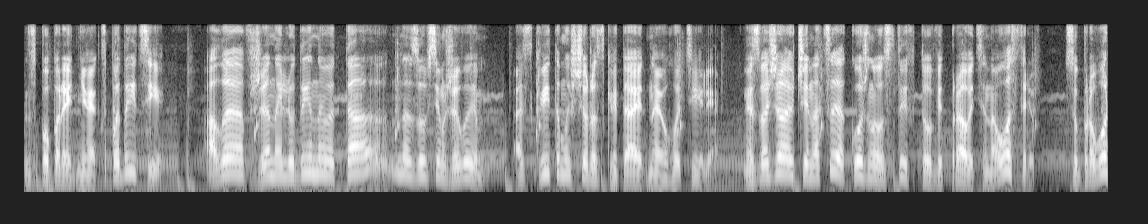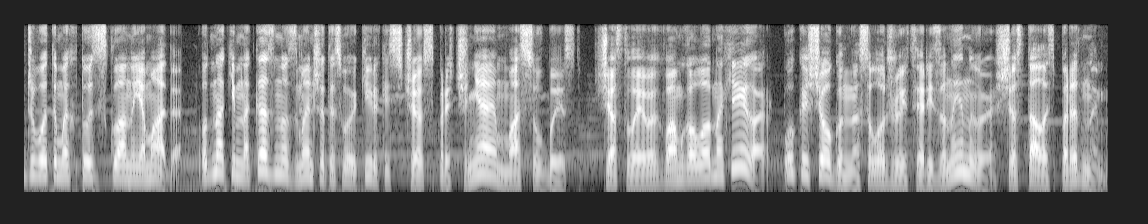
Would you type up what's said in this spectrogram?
з попередньої експедиції, але вже не людиною та не зовсім живим, а з квітами, що розквітають на його тілі. Незважаючи на це, кожного з тих, хто відправиться на острів, супроводжуватиме хтось з клану Ямада. Однак їм наказано зменшити свою кількість, що спричиняє масу вбивств. Щасливих вам голодних ігор! Поки Щогун насолоджується різаниною, що сталося перед ним.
